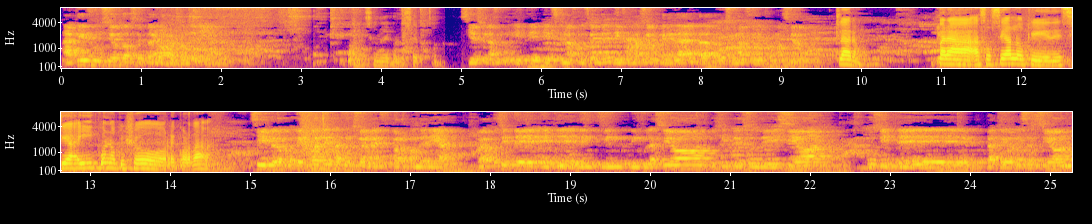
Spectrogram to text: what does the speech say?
¿A qué función conceptual correspondería? es un concepto. Si es una, este, es una función de, de información general para aproximarse a la información. Claro, para asociar lo que decía ahí con lo que yo recordaba. Sí, pero ¿de cuál de estas funciones correspondería? Ahora pusiste este, vin- vin- vinculación, pusiste subdivisión, pusiste categorización,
